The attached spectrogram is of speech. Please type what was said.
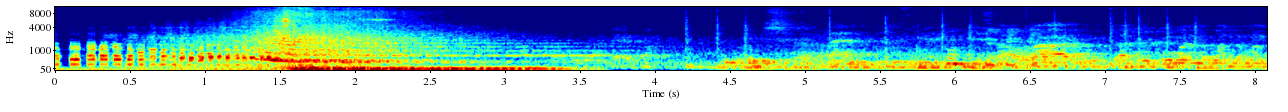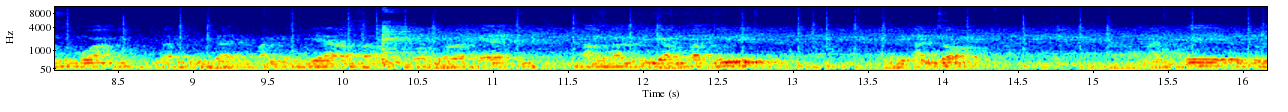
Kita dukungan teman-teman semua dan dari panitia tanggal 34 Juli di Ancol. Nanti untuk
